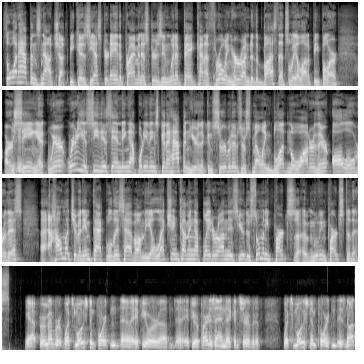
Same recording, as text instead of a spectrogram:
So, what happens now, Chuck? Because yesterday the prime minister's in Winnipeg, kind of throwing her under the bus. That's the way a lot of people are are mm-hmm. seeing it. Where where do you see this ending up? What do you think is going to happen here? The conservatives are smelling blood in the water. They're all over this. Uh, how much of an impact will this have on the election coming up later on this year? There's so many parts, uh, moving parts to this. Yeah, remember what's most important uh, if you're uh, if you're a partisan conservative. What's most important is not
